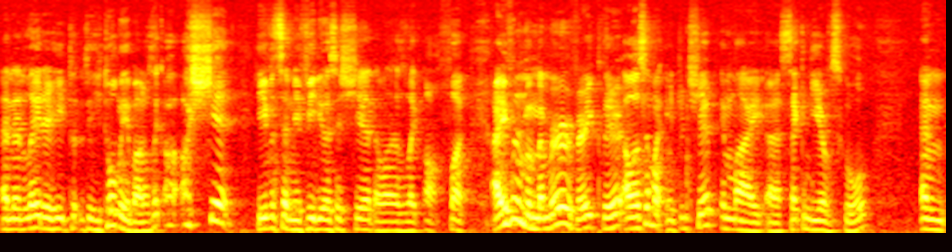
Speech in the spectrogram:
And then later he, t- he told me about it. I was like, oh, oh shit. He even sent me videos and shit. And I was like, oh fuck. I even remember very clear. I was at my internship in my uh, second year of school, and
